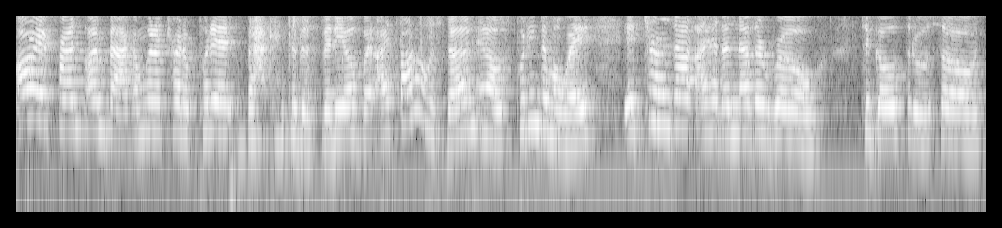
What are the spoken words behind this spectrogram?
All right friends i'm back. I'm gonna try to put it back into this video but i thought i was done and i was putting them away. It turns out i had another row to go through so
